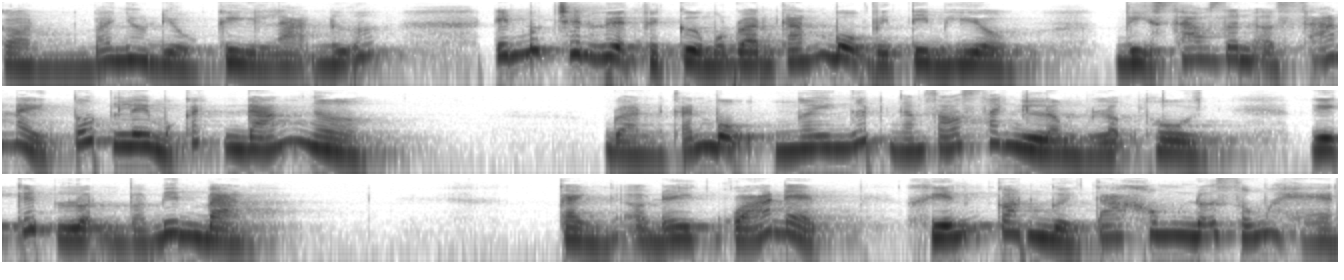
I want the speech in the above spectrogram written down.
Còn bao nhiêu điều kỳ lạ nữa, đến mức trên huyện phải cử một đoàn cán bộ về tìm hiểu vì sao dân ở xã này tốt lên một cách đáng ngờ. Đoàn cán bộ ngây ngất ngắm gió xanh lồng lộng thổi, ghi kết luận và biên bản. Cảnh ở đây quá đẹp, khiến con người ta không nỡ sống hèn.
